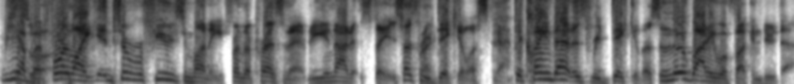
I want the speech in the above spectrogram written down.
yeah, So- but for like to refuse money from the president of the United States, that's Right. ridiculous. Yeah. To claim that is ridiculous, and nobody would fucking do that.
